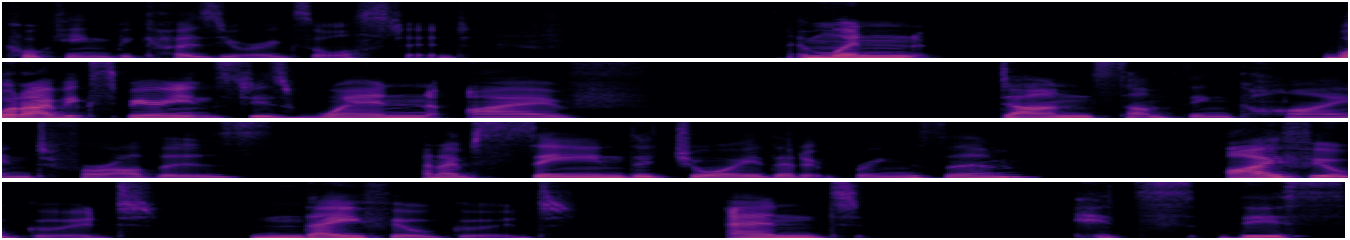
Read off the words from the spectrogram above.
cooking because you're exhausted. And when what I've experienced is when I've done something kind for others and I've seen the joy that it brings them, I feel good and they feel good. And it's this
